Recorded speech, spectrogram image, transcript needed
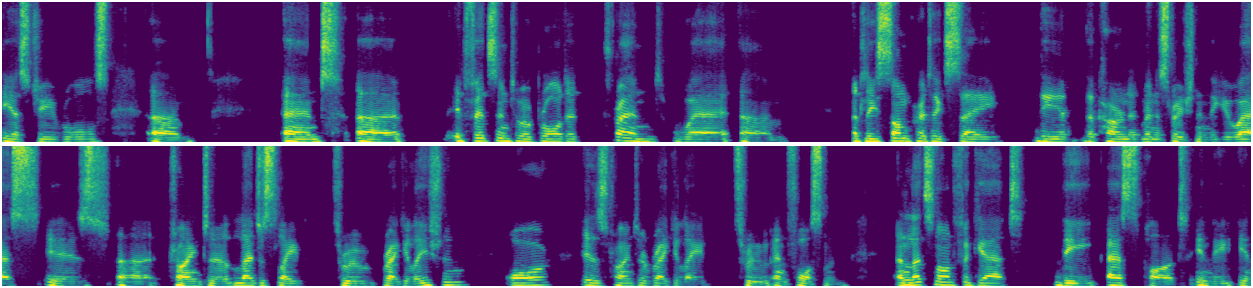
ESG rules, um, and uh, it fits into a broader trend where um, at least some critics say the the current administration in the U.S. is uh, trying to legislate through regulation or is trying to regulate through enforcement. And let's not forget the S part in the in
